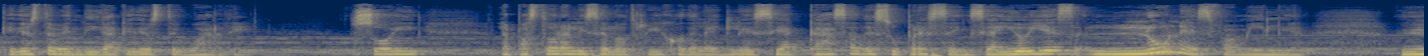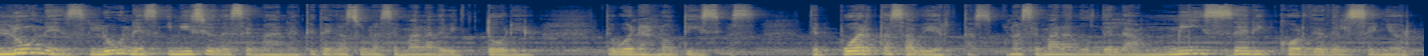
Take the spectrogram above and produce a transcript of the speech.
Que Dios te bendiga, que Dios te guarde. Soy la pastora Lizelot Hijo de la iglesia Casa de Su Presencia y hoy es lunes familia. Lunes, lunes, inicio de semana. Que tengas una semana de victoria, de buenas noticias, de puertas abiertas. Una semana donde la misericordia del Señor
